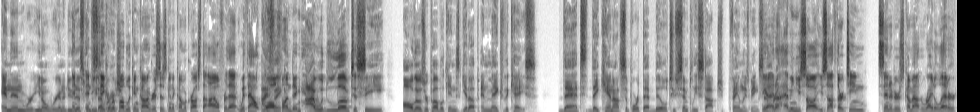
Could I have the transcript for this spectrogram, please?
and then we're, you know, we're going to do and, this. and do you think a. Republican Congress is going to come across the aisle for that without I wall funding? I would love to see all those Republicans get up and make the case that they cannot support that bill to simply stop families being separated. Yeah, and I, I mean, you saw you saw 13 senators come out and write a letter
